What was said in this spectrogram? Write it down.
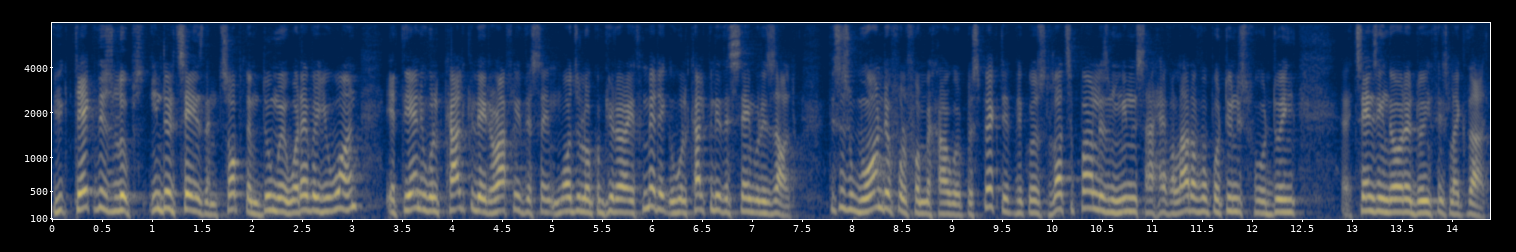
you take these loops, interchange them, chop them, do whatever you want. At the end, it will calculate roughly the same modulo computer arithmetic. It will calculate the same result. This is wonderful from a hardware perspective because lots of parallelism means I have a lot of opportunities for doing, uh, changing the order, doing things like that.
